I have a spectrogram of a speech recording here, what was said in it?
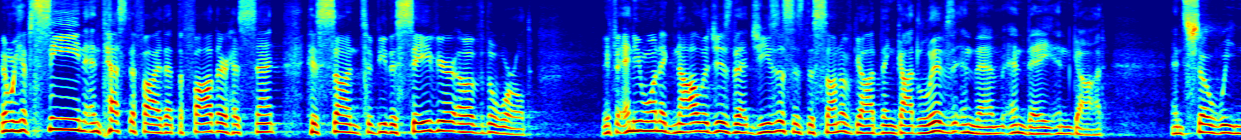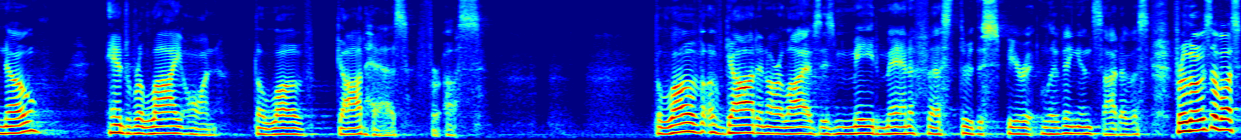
And we have seen and testified that the Father has sent his Son to be the Savior of the world. If anyone acknowledges that Jesus is the Son of God, then God lives in them and they in God. And so we know and rely on the love God has for us. The love of God in our lives is made manifest through the Spirit living inside of us. For those of us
